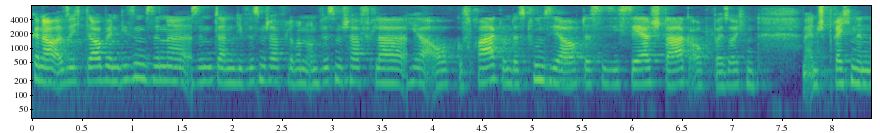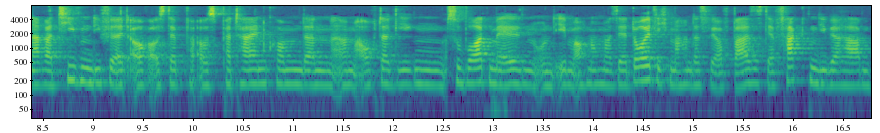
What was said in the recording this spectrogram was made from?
Genau, also ich glaube, in diesem Sinne sind dann die Wissenschaftlerinnen und Wissenschaftler hier auch gefragt und das tun sie ja auch, dass sie sich sehr stark auch bei solchen entsprechenden Narrativen, die vielleicht auch aus, der, aus Parteien kommen, dann ähm, auch dagegen zu Wort melden und eben auch nochmal sehr deutlich machen, dass wir auf Basis der Fakten, die wir haben,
